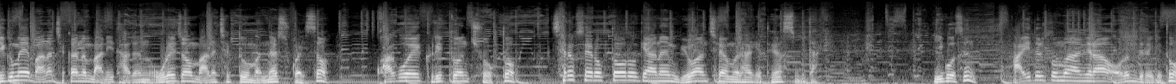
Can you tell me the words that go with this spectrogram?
지금의 만화책과는 많이 다른 오래전 만화책도 만날 수가 있어 과거에 그립던 추억도 새록새록 떠오르게 하는 묘한 체험을 하게 되었습니다. 이곳은 아이들뿐만 아니라 어른들에게도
